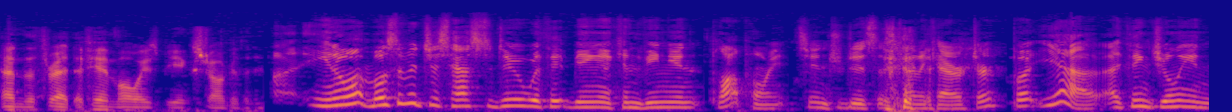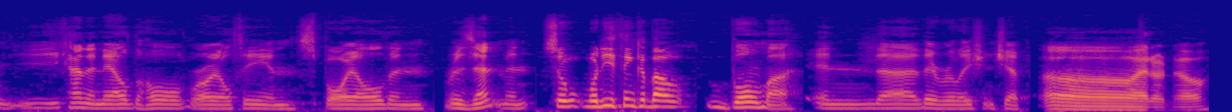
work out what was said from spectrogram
and the threat of him always being stronger than him. You know what? Most of it just has to do with it being a convenient plot point to introduce this kind of character. But yeah, I think Julian, you kind of nailed the whole royalty and spoiled and resentment. So, what do you think about Bulma and uh, their relationship? Oh, I don't know.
